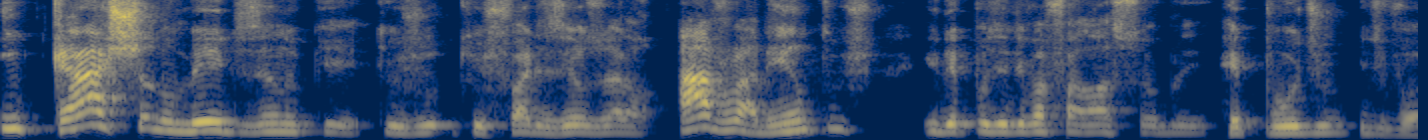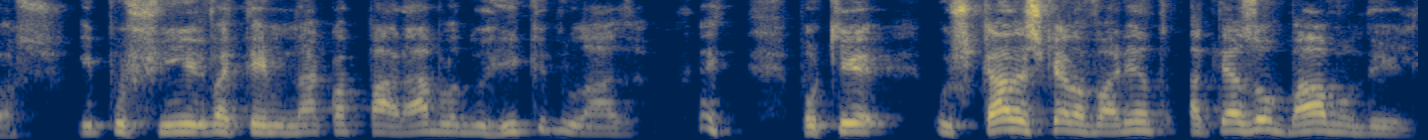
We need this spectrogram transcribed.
encaixa no meio dizendo que, que, os, que os fariseus eram avarentos, e depois ele vai falar sobre repúdio e divórcio. E por fim ele vai terminar com a parábola do rico e do Lázaro. Porque os caras que eram avarentos até zombavam dele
